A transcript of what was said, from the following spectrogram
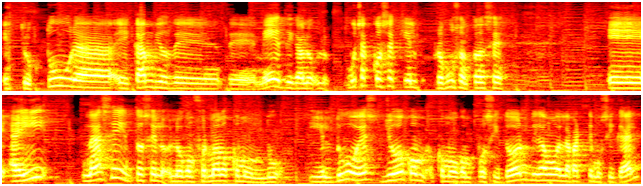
estructura, cambios de, métrica, muchas cosas que él propuso. Entonces, eh, ahí nace y entonces lo, conformamos como un dúo. Y el dúo es yo com- como compositor, digamos, la parte musical,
